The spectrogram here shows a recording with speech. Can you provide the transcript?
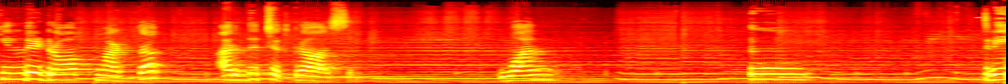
ಹಿಂದೆ ಡ್ರಾಪ್ ಮಾಡ್ತಾ Ardha Chakra asana one two three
